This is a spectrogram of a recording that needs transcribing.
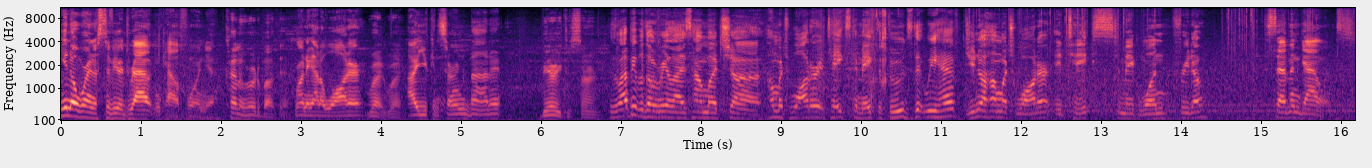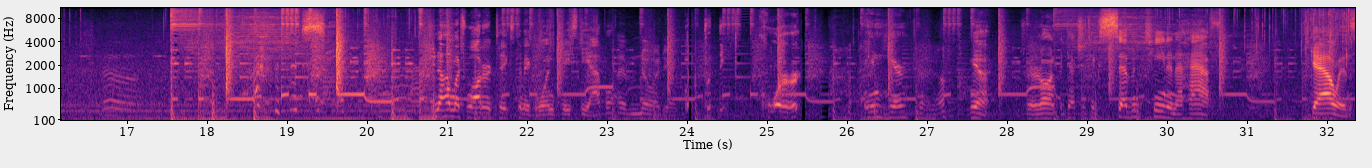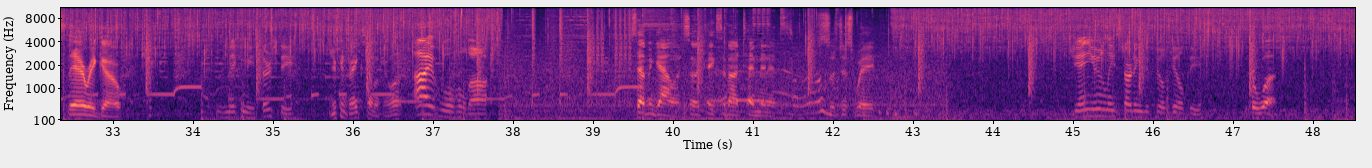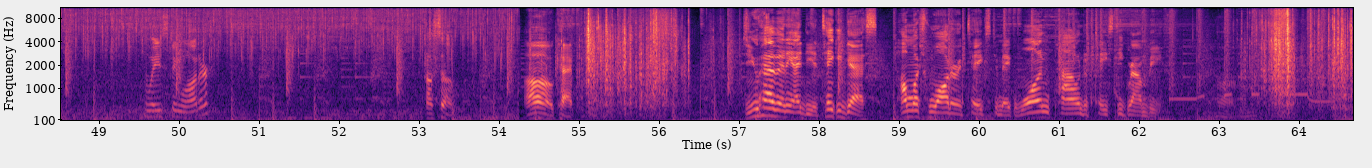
you know we're in a severe drought in California, Kind of heard about that. running out of water. Right, right. Are you concerned about it? Very concerned. Because a lot of people don't realize how much uh, how much water it takes to make the foods that we have. Do you know how much water it takes to make one Frito? Seven gallons. Do you know how much water it takes to make one tasty apple? I have no idea. Put the quarter in here. Yeah, turn it on. It actually takes 17 and a half gallons. There we go. This is making me thirsty. You can drink some if you want. I will hold off. Seven gallons, so it takes about 10 minutes. So just wait. Genuinely starting to feel guilty. For what? Wasting water? How so? Oh, okay. Do you have any idea, take a guess, how much water it takes to make one pound of tasty ground beef?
